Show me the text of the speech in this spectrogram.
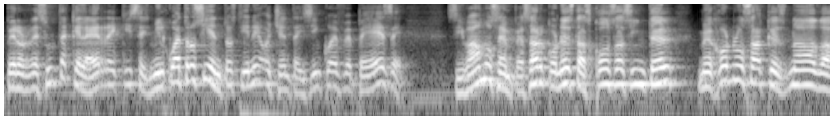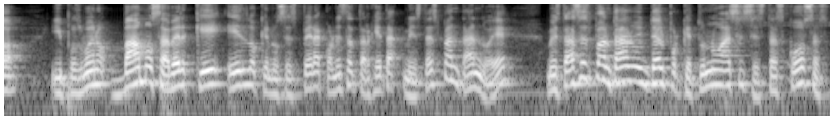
pero resulta que la RX 6400 tiene 85 FPS. Si vamos a empezar con estas cosas, Intel, mejor no saques nada. Y pues bueno, vamos a ver qué es lo que nos espera con esta tarjeta. Me está espantando, ¿eh? Me estás espantando, Intel, porque tú no haces estas cosas.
